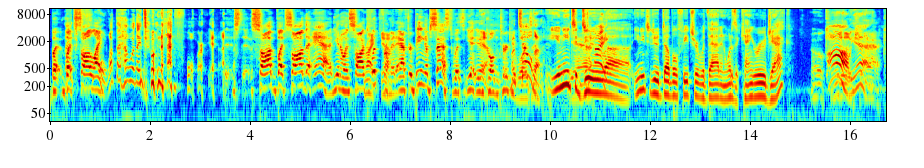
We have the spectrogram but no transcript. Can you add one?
But but saw cool. like what the hell were they doing that for? Yeah. saw but saw the ad you know and saw a Right, clip from yeah. it after being obsessed with you know, Yeah. Golden Turkey Matilda. Awards. and- You need to do uh, you need to do a double feature with that and what is it, Kangaroo Jack? Oh, Oh, yeah. Jack.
